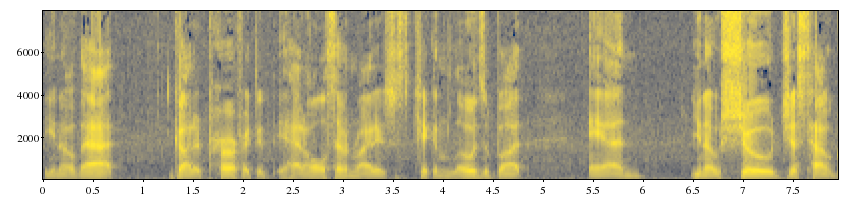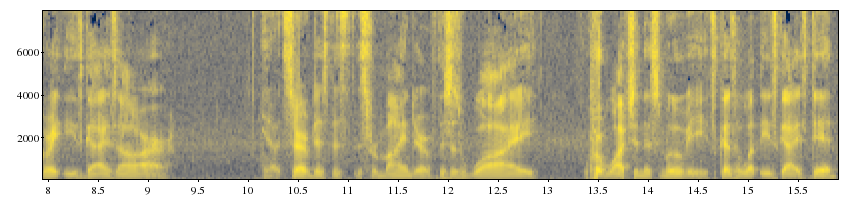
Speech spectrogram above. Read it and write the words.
You know that got it perfect. It, it had all seven riders just kicking loads of butt, and you know showed just how great these guys are. You know, it served as this this reminder of this is why we're watching this movie. It's because of what these guys did.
